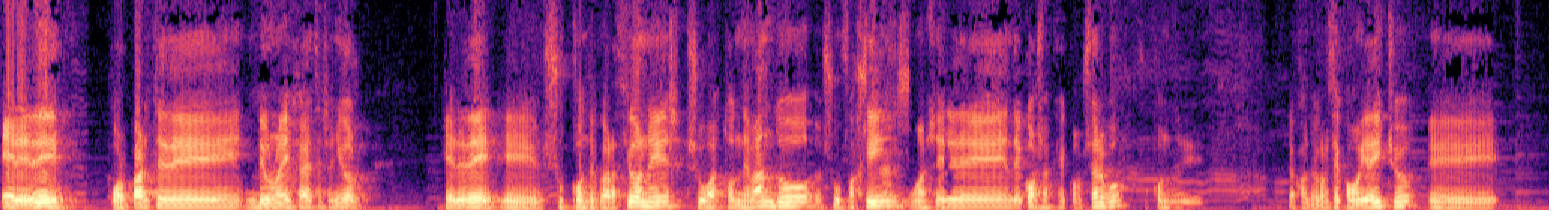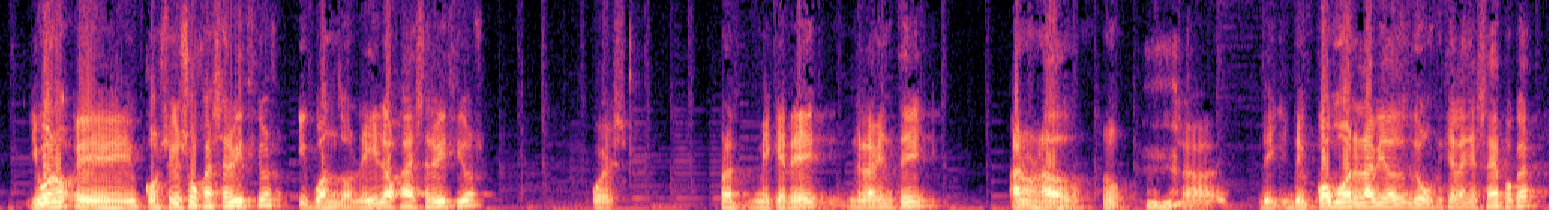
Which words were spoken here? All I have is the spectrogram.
heredé por parte de, una hija de este señor, heredé sus condecoraciones, su bastón de mando, su fajín, una serie de, cosas que conservo, las condecoraciones como ya he dicho. y bueno, conseguí su hoja de servicios y cuando leí la hoja de servicios, pues me quedé realmente anonadado, ¿no? O sea, de, cómo era la vida de un oficial en esa época,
